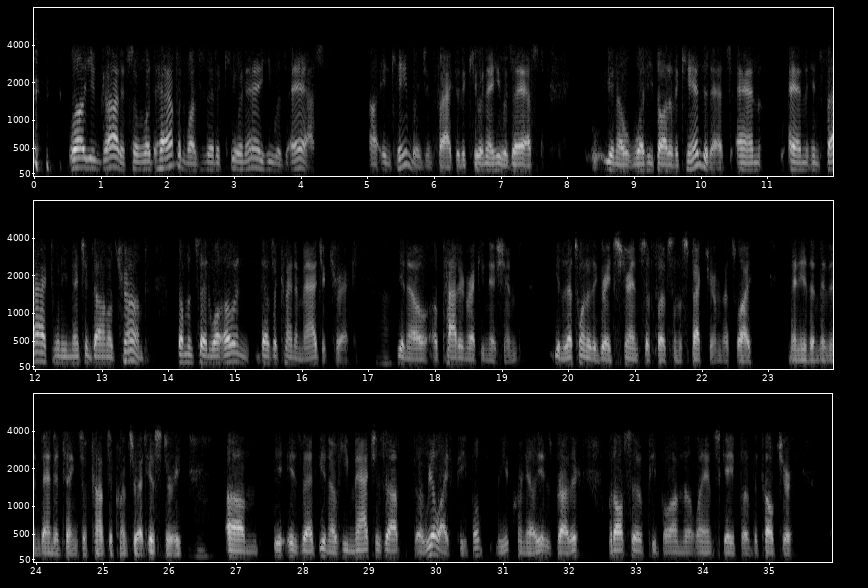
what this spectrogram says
well, you got it. So what happened was at a Q and A, he was asked uh, in Cambridge, in fact, at a Q and A, he was asked, you know, what he thought of the candidates, and and in fact, when he mentioned Donald Trump, someone said, "Well, Owen does a kind of magic trick, Uh-huh. you know, of pattern recognition. You know, that's one of the great strengths of folks on the spectrum. That's why many of them have invented things of consequence throughout history." um, i- is that you know he matches up uh, real life people, Leah Cornelia, his brother, but also people on the landscape of the culture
